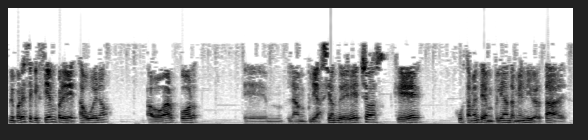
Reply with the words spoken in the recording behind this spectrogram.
me parece que siempre está bueno abogar por la ampliación de derechos que justamente amplían también libertades.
